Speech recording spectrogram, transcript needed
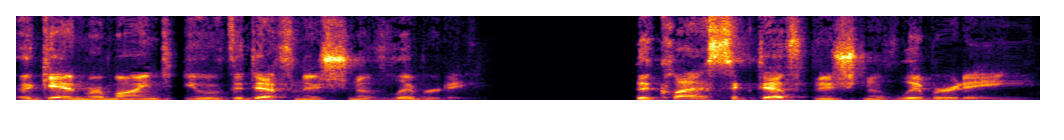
again remind you of the definition of liberty. The classic definition of liberty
